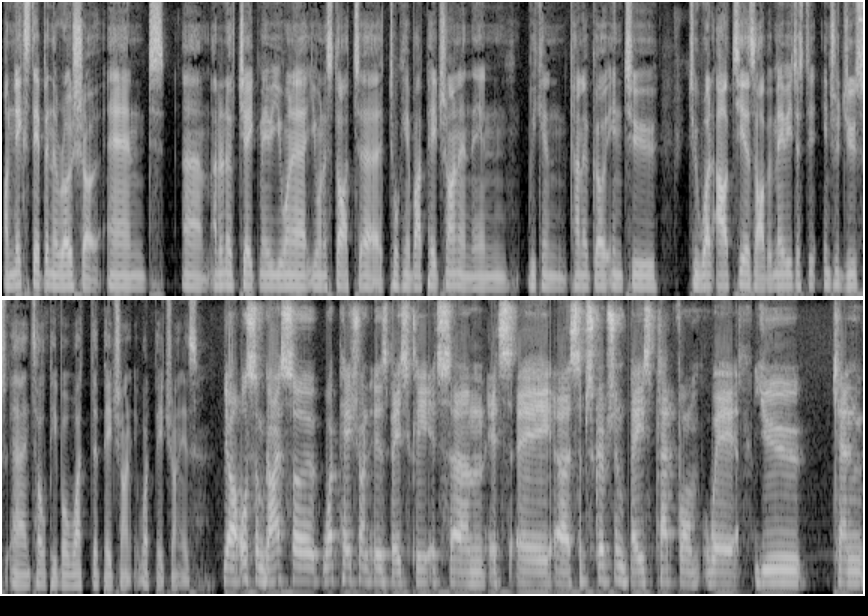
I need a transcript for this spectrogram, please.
our next step in the Row Show, and um, I don't know if Jake, maybe you wanna you wanna start uh, talking about Patreon, and then we can kind of go into to what our tiers are, but maybe just introduce uh, and tell people what the Patreon what Patreon is. Yeah, awesome, guys. So what Patreon is basically, it's um, it's a, a subscription-based platform where you can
